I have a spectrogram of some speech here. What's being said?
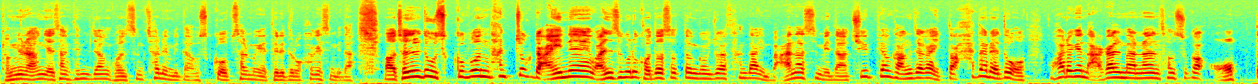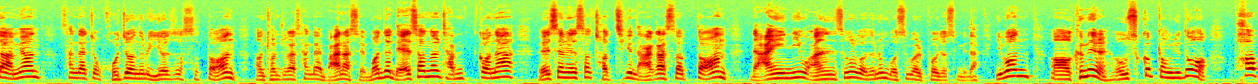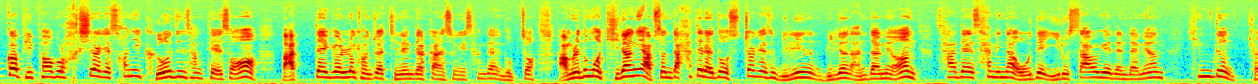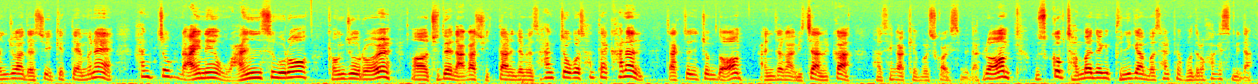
경륜왕 예상팀장 권승철입니다. 우스급 설명해 드리도록 하겠습니다. 어, 전일도 우스급은 한쪽 라인의 완승으로 거뒀었던 경주가 상당히 많았습니다. 취입형 강자가 있다 하더라도 활용해 나갈 만한 선수가 없다면 상당히 좀 고전으로 이어졌었던 어, 경주가 상당히 많았어요. 먼저 내선을 잡거나 외선에서 저치기 나갔었던 라인이 완승을 거두는 모습을 보여줬습니다. 이번 어, 금일 우스급 경주도 파업과 비파업으로 확실하게 선이 그어진 상태에서 맞대결로 경주가 진행될 가능성이 상당히 높죠. 아무래도 뭐 기량이 앞선다 하더라도 수적에서 밀리는 밀려난다면 4대 3이나 5대 2로 싸우게 된다면 힘든 경주가 될 수 있기 때문에 한쪽 라인의 완승으로 경주를 어, 주도해 나갈 수 있다는 점에서 한쪽을 선택하는 작전이 좀 더 안정감 있지 않을까 생각해 볼 수가 있습니다. 그럼 우스컵 전반적인 분위기 한번 살펴보도록 하겠습니다.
